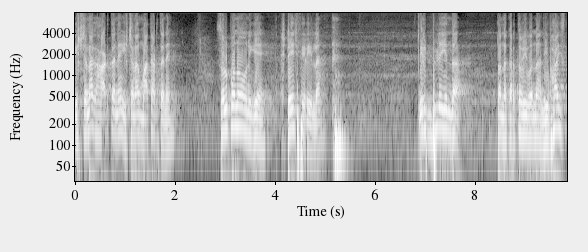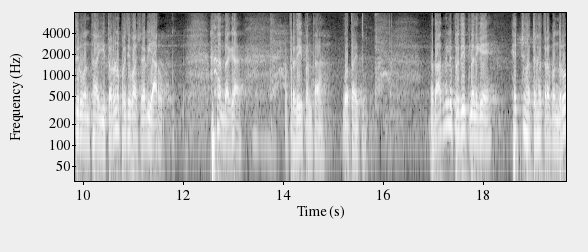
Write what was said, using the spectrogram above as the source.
ಇಷ್ಟು ಚೆನ್ನಾಗಿ ಹಾಡ್ತಾನೆ, ಇಷ್ಟು ಚೆನ್ನಾಗಿ ಮಾತಾಡ್ತಾನೆ. ಸ್ವಲ್ಪನೂ ಅವನಿಗೆ ಸ್ಟೇಜ್ ಫೇರಿ ಇಲ್ಲ. ನಿರ್ಭಿಡೆಯಿಂದ ತನ್ನ ಕರ್ತವ್ಯವನ್ನು ನಿಭಾಯಿಸ್ತಿರುವಂಥ ಈ ತರುಣ ಪ್ರತಿಭಾಶಾಲಿ ಯಾರು? ಅಂದಾಗ ಪ್ರದೀಪ್ ಅಂತ ಗೊತ್ತಾಯಿತು. ಅದಾದಮೇಲೆ ಪ್ರದೀಪ್ ನನಗೆ ಹೆಚ್ಚು ಹತ್ತಿರ ಹತ್ತಿರ ಬಂದರು.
